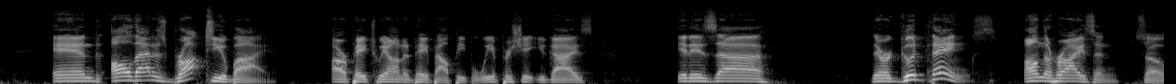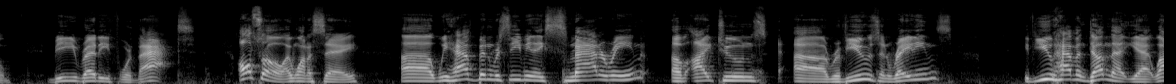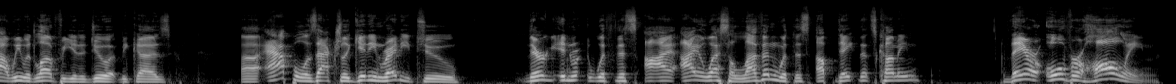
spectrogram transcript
and all that is brought to you by our Patreon and PayPal people. We appreciate you guys. It is uh there are good things on the horizon. So be ready for that. Also, I want to say uh, we have been receiving a smattering of iTunes uh, reviews and ratings. If you haven't done that yet, wow, we would love for you to do it because uh, Apple is actually getting ready to. They're in with this I, iOS 11 with this update that's coming. They are overhauling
